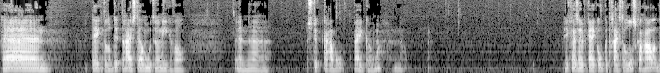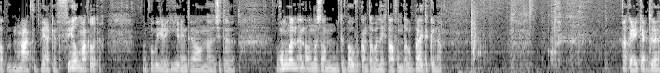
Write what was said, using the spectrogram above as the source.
En betekent dat op dit draaistel moet er in ieder geval een uh, stuk kabel bij komen. Nou. Ik ga eens even kijken of ik het draaistel los kan halen. Dat maakt het werken veel makkelijker. Dan proberen hierin te gaan uh, zitten rommelen. En anders dan moet de bovenkant er wellicht af om er bij te kunnen. Oké, ik heb de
